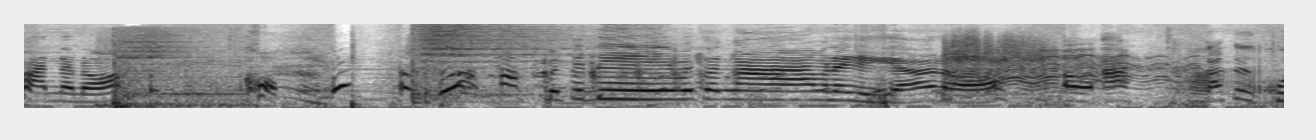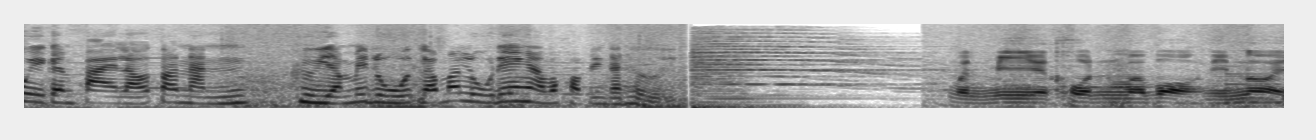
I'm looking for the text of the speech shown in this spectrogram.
ฟันนะเนาะขบ อะไรอย่างเงี้ยเนาะเอออะก็คือคุยกันไปแล้วตอนนั้นคือยังไม่รู้แล้วมารู้ได้ไงว่าเขาเป็นกระเทยเหมือนมีคนมาบอกนิดหน่อย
